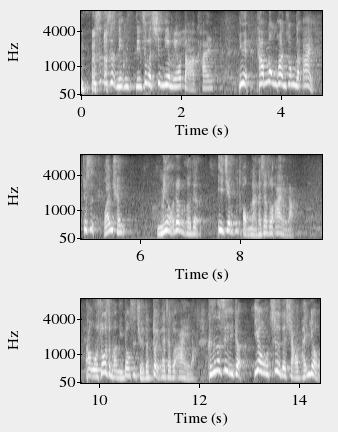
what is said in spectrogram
不是不是，你你你这个信念没有打开，因为他梦幻中的爱就是完全没有任何的。意见不同了，才叫做爱啦。啊，我说什么你都是觉得对，那叫做爱啦。可是那是一个幼稚的小朋友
